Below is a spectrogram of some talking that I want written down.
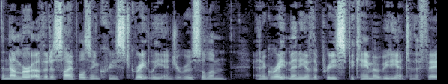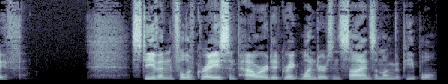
The number of the disciples increased greatly in Jerusalem, and a great many of the priests became obedient to the faith. Stephen, full of grace and power, did great wonders and signs among the people.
